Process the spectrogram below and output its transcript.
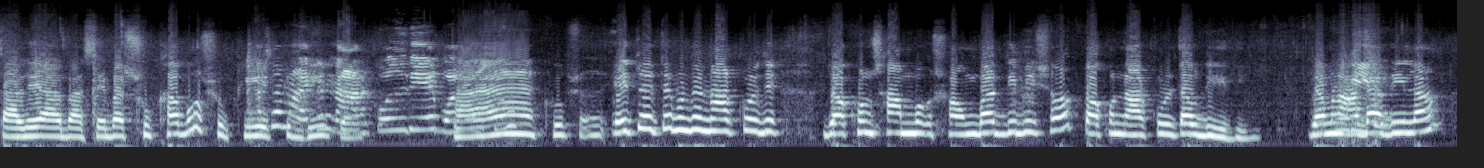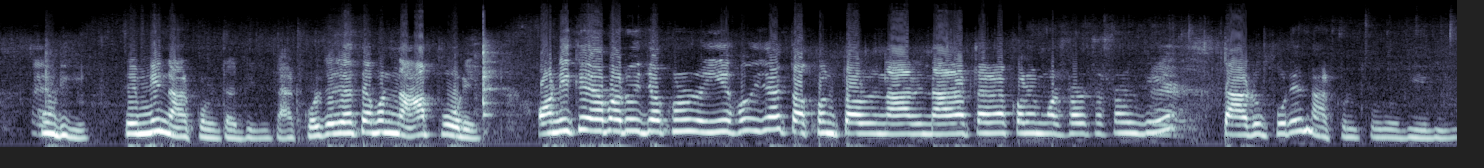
তাহলে আর বাস এবার শুকাবো শুকিয়ে আচ্ছা একটু হ্যাঁ খুব। এই তো এটার মধ্যে নারকল যে যখন সাম- সোমবার দিবি সব তখন নারকলটাও দিয়ে দিবি। যেমন আদা দিলাম হ্যাঁ। কুড়িয়ে তেমনি নারকলটা দিবি নারকলটা যাতে আবার না পড়ে। অনেকে আবার ওই যখন ইয়ে হয়ে যায় তখন তর নাড়া টাড়া করে মশলা টশলা দিয়ে হ্যাঁ। তার উপরে নারকল পুরো দিয়ে দিই।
